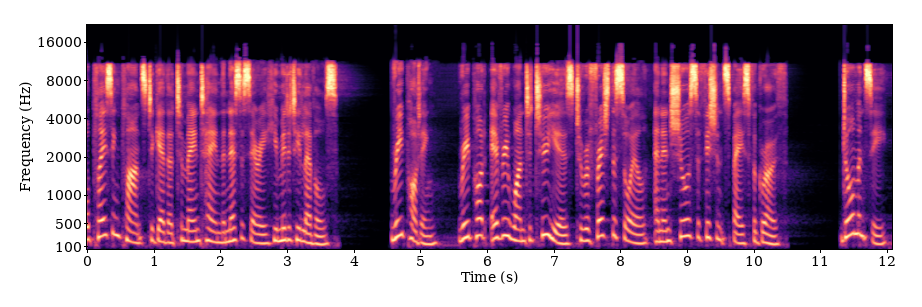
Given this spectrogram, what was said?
or placing plants together to maintain the necessary humidity levels. Repotting. Repot every one to two years to refresh the soil and ensure sufficient space for growth. Dormancy.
